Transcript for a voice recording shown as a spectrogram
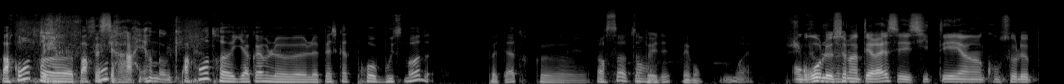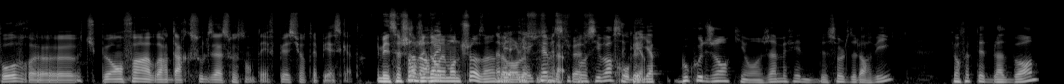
Par contre, euh, par Ça contre, sert à rien, donc. Par contre, euh, il y a quand même le, le PS4 Pro Boost Mode. Peut-être que Alors ça, peut aider, mais bon. Ouais. En gros, le seul intérêt, c'est si t'es un console pauvre, euh, tu peux enfin avoir Dark Souls à 60 FPS sur ta PS4. Mais ça change Non, mais énormément fait- de choses. Hein, non, mais d'avoir il y a le quand même 60 ce qu'il faut aussi voir, c'est qu'il y a beaucoup de gens qui n'ont jamais fait de Souls de leur vie, qui ont fait peut-être Bloodborne.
